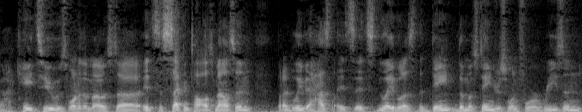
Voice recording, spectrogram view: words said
God, K two is one of the most. Uh, it's the second tallest mountain, but I believe it has. It's it's labeled as the dan- the most dangerous one for a reason.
